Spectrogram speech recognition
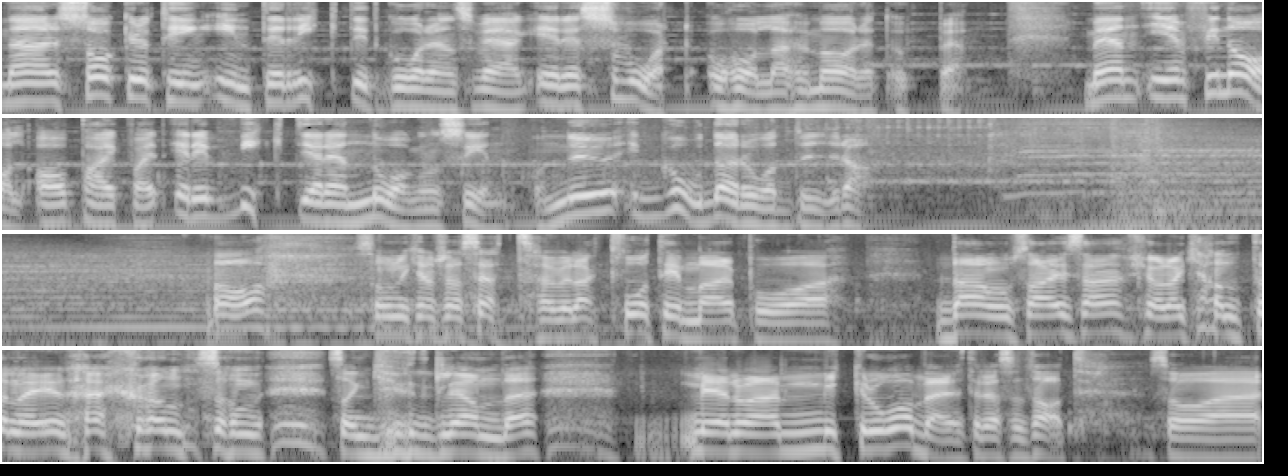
När saker och ting inte riktigt går ens väg är det svårt att hålla humöret uppe. Men i en final av Pikefight är det viktigare än någonsin och nu är goda råd dyra. Ja, som ni kanske har sett har vi lagt två timmar på downsiza, köra kanterna i den här sjön som, som Gud glömde. Med några mikrober till resultat. Så eh,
